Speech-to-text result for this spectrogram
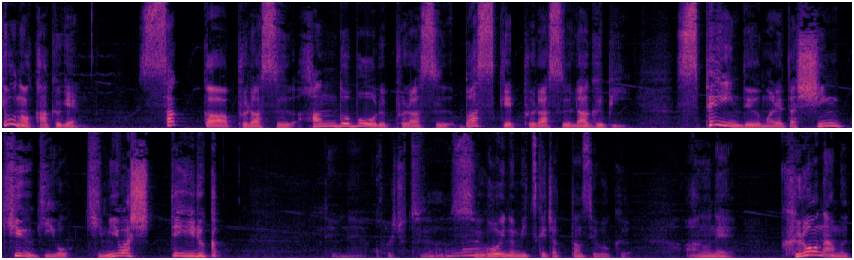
今日の格言。サッカープラスハンドボールプラスバスケプラスラグビー。スペインで生まれた新球技を君は知っているかっていうね、これちょっとすごいの見つけちゃったんですよ、僕。あのね、クロナム、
